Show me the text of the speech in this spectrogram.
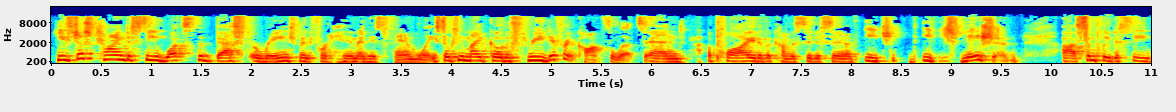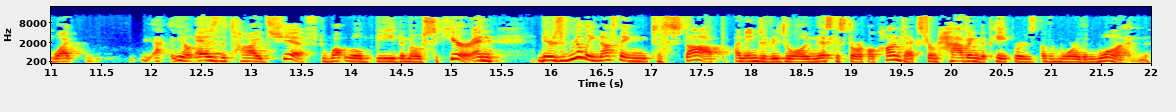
He's just trying to see what's the best arrangement for him and his family. So he might go to three different consulates and apply to become a citizen of each each nation, uh, simply to see what you know, as the tides shift, what will be the most secure? And there's really nothing to stop an individual in this historical context from having the papers of more than one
